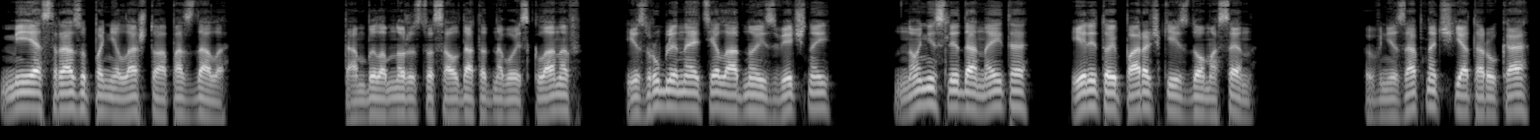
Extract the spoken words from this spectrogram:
Мия сразу поняла, что опоздала. Там было множество солдат одного из кланов, изрубленное тело одной из Вечной, но ни следа Нейта или той парочки из дома Сен. Внезапно чья-то рука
